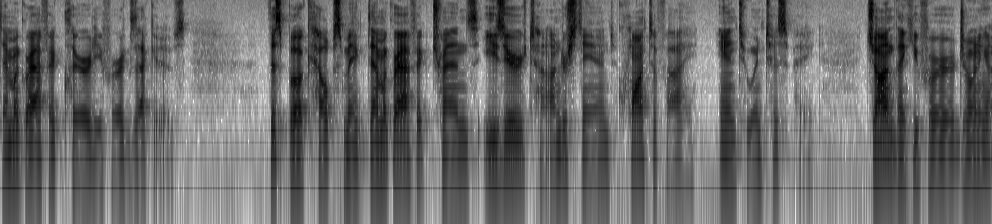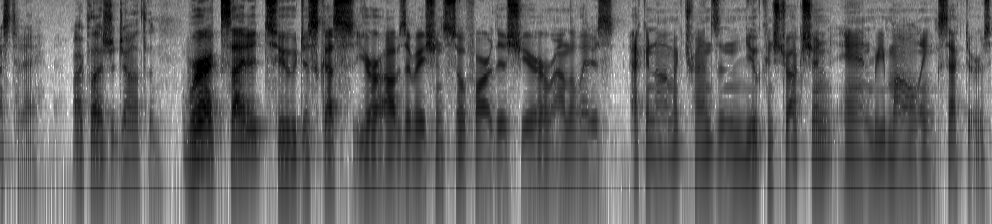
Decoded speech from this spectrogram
Demographic Clarity for Executives. This book helps make demographic trends easier to understand, quantify, and to anticipate. John, thank you for joining us today. My pleasure, Jonathan. We're excited to discuss your observations so far this year around the latest economic trends in new construction and remodeling sectors.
